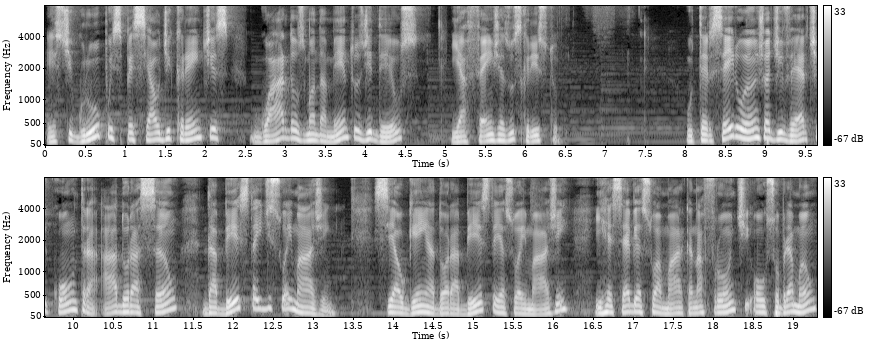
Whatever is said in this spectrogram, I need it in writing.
Este grupo especial de crentes guarda os mandamentos de Deus e a fé em Jesus Cristo. O terceiro anjo adverte contra a adoração da besta e de sua imagem. Se alguém adora a besta e a sua imagem, e recebe a sua marca na fronte ou sobre a mão,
